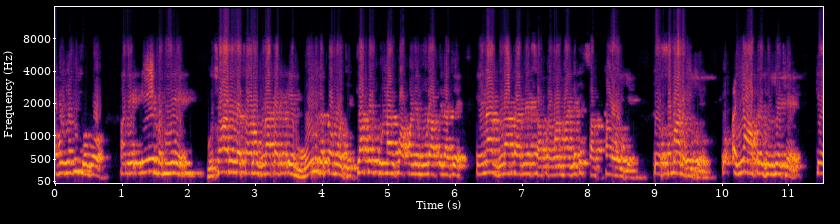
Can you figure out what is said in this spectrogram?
અવયવી શોધો અને એ બંને ગુસા અને લસાનો ગુણાકાર એ મૂળ રકમો, જેટલા પણ પૂર્ણાંકો આપણને મૂળ આપેલા છે, એના ગુણાકારને સપ્રમાણમાં એટલે કે સરખા હોય છે, તો સમાન હોય છે. તો અહીંયા આપણે જોઈએ છે કે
